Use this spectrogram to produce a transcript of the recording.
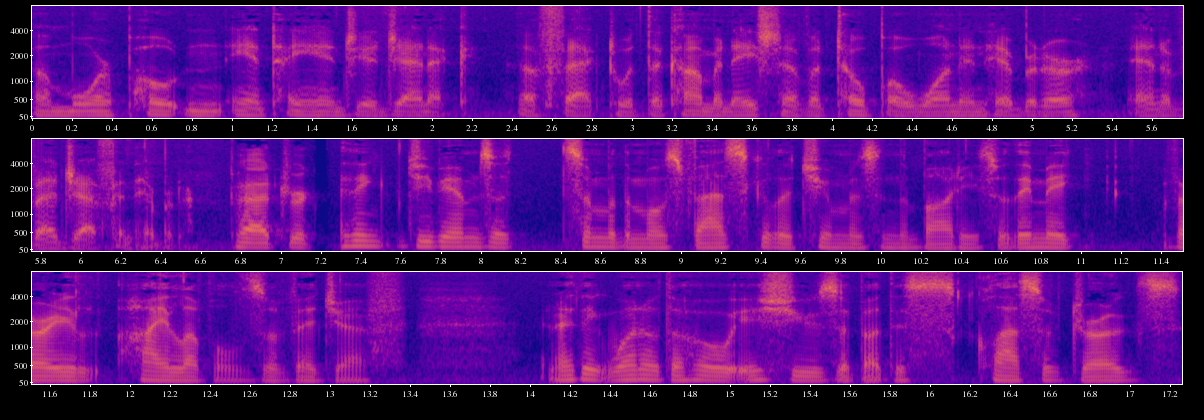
a more potent anti angiogenic effect with the combination of a topo 1 inhibitor and a VEGF inhibitor. Patrick? I think GBMs are some of the most vascular tumors in the body, so they make very high levels of VEGF. And I think one of the whole issues about this class of drugs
